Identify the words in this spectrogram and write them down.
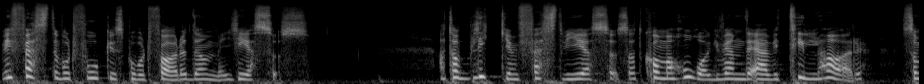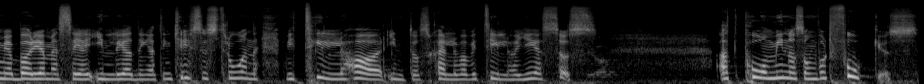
vi fäster vårt fokus på vårt föredöme Jesus. Att ha blicken fäst vid Jesus, att komma ihåg vem det är vi tillhör. Som jag började med att säga i inledningen, att en Kristus troende, vi tillhör inte oss själva, vi tillhör Jesus. Att påminna oss om vårt fokus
